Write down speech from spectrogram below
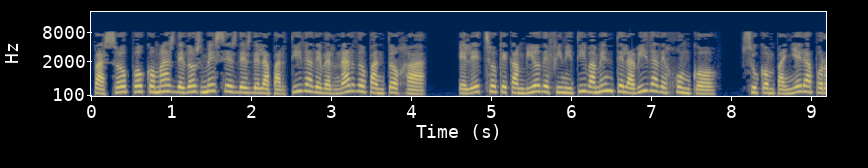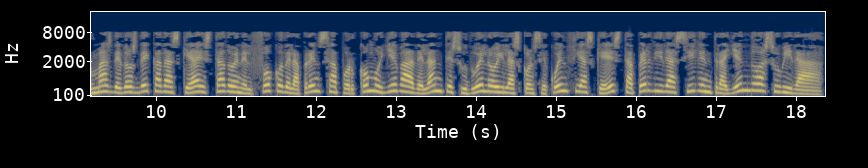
Pasó poco más de dos meses desde la partida de Bernardo Pantoja, el hecho que cambió definitivamente la vida de Junco, su compañera por más de dos décadas que ha estado en el foco de la prensa por cómo lleva adelante su duelo y las consecuencias que esta pérdida siguen trayendo a su vida.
